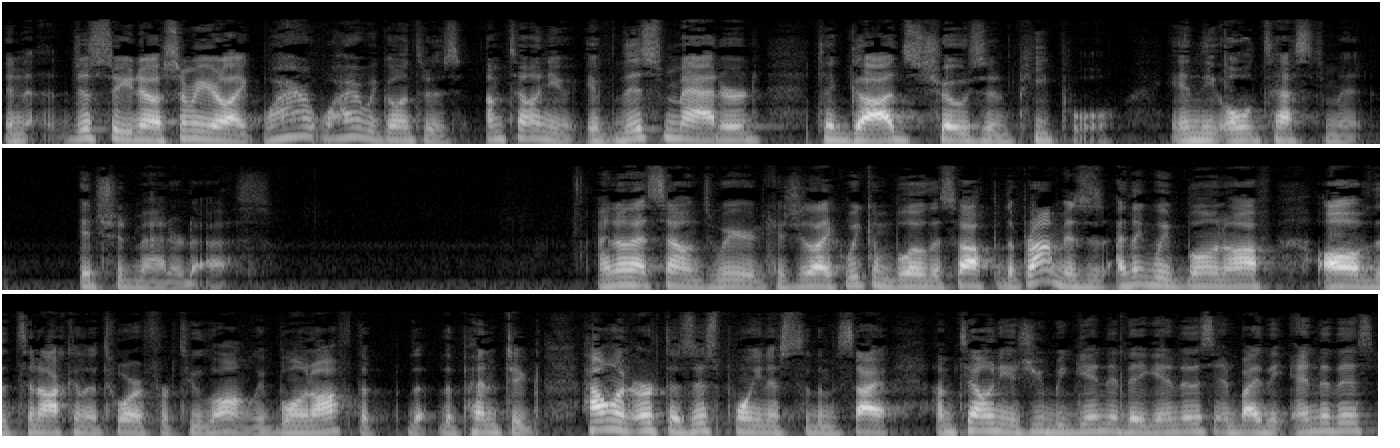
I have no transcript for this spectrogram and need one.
And just so you know, some of you are like, why are, why are we going through this? I'm telling you, if this mattered to God's chosen people in the Old Testament, it should matter to us. I know that sounds weird because you're like, we can blow this off. But the problem is, is, I think we've blown off all of the Tanakh and the Torah for too long. We've blown off the, the, the, Pentateuch. How on earth does this point us to the Messiah? I'm telling you, as you begin to dig into this, and by the end of this,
